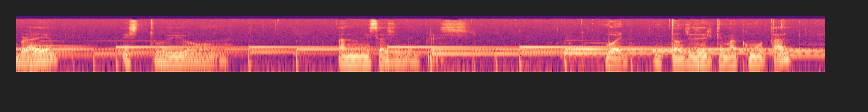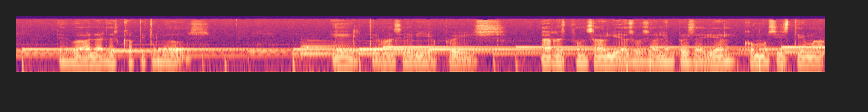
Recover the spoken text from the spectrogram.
Brian, estudio administración de empresas. Bueno, entonces el tema como tal, les voy a hablar del capítulo 2. El tema sería pues la responsabilidad social empresarial como sistema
